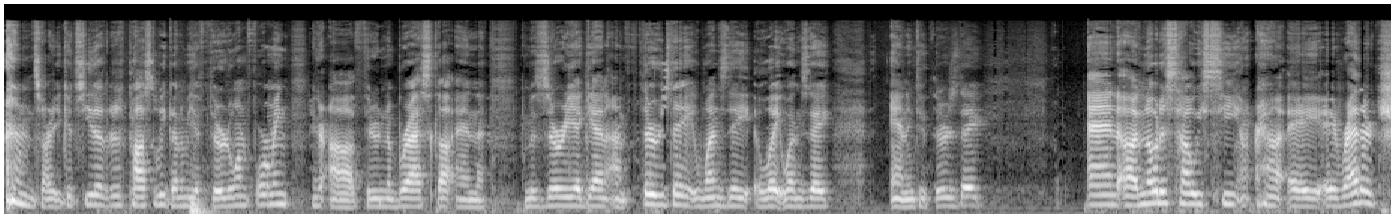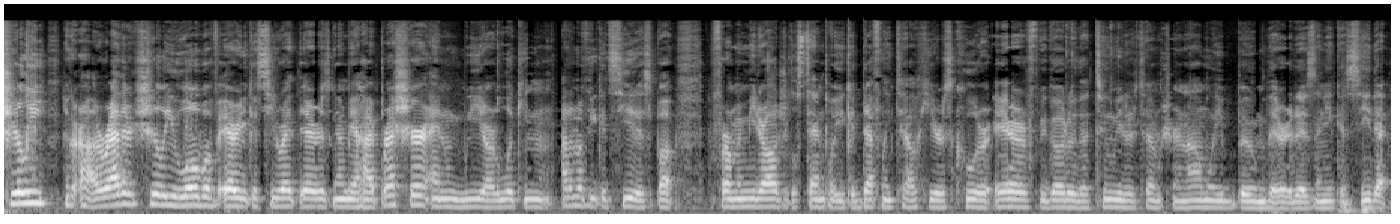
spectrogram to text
sorry, you could see that there's possibly going to be a third one forming uh, through Nebraska and Missouri again on Thursday, Wednesday, late Wednesday, and into Thursday. And uh, notice how we see uh, a, a rather chilly, a rather chilly lobe of air. You can see right there is going to be a high pressure, and we are looking. I don't know if you could see this, but from a meteorological standpoint, you could definitely tell here's cooler air. If we go to the two meter temperature anomaly, boom, there it is, and you can see that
